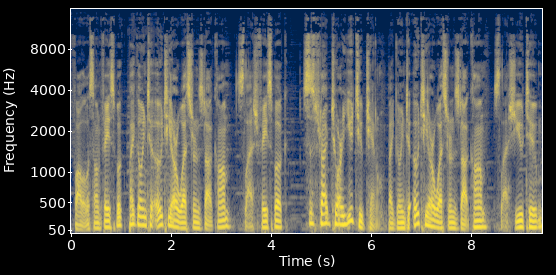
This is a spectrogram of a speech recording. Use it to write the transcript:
Follow us on Facebook by going to OTRWesterns.com slash Facebook. Subscribe to our YouTube channel by going to OTRWesterns.com slash YouTube.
